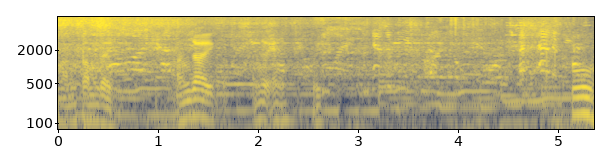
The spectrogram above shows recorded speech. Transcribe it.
Mantap guys Anjay Anjay Wih. Uh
